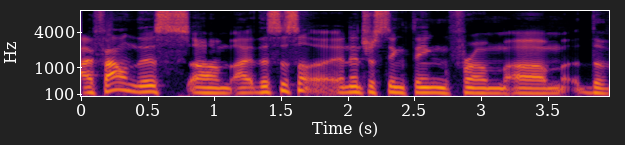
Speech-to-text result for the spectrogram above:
I found this. Um, I, this is an interesting thing from um, the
